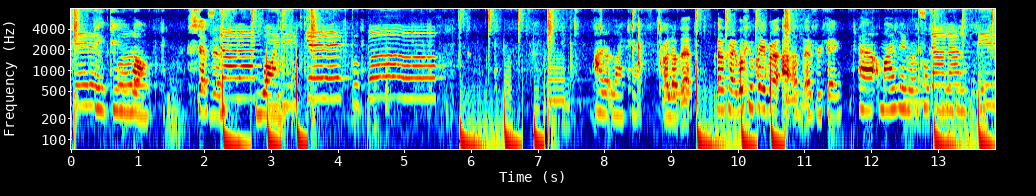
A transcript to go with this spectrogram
Three, two, one, seven. one. I don't like it. I love it. Okay, what's your favourite out of everything? Uh, my favourite unfortunately is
